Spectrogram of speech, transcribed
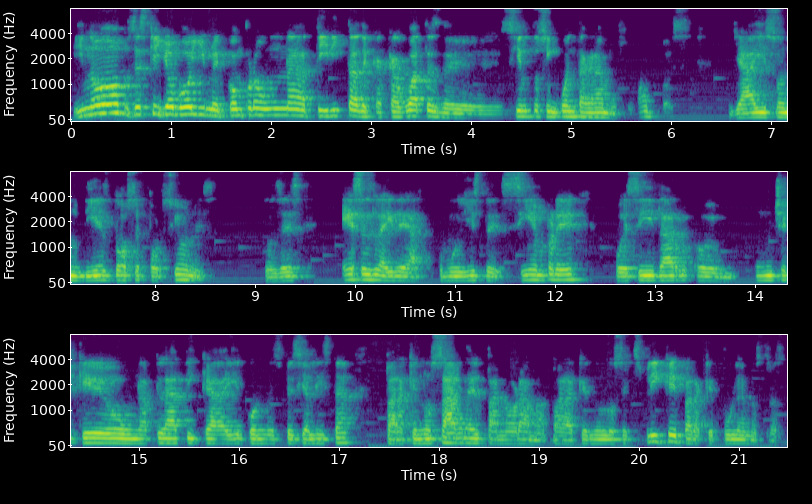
y no, pues es que yo voy y me compro una tirita de cacahuates de 150 gramos. No, pues ya ahí son 10, 12 porciones. Entonces, esa es la idea. Como dijiste, siempre, pues sí, dar um, un chequeo, una plática, ir con un especialista para que nos abra el panorama, para que nos los explique y para que pule nuestras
